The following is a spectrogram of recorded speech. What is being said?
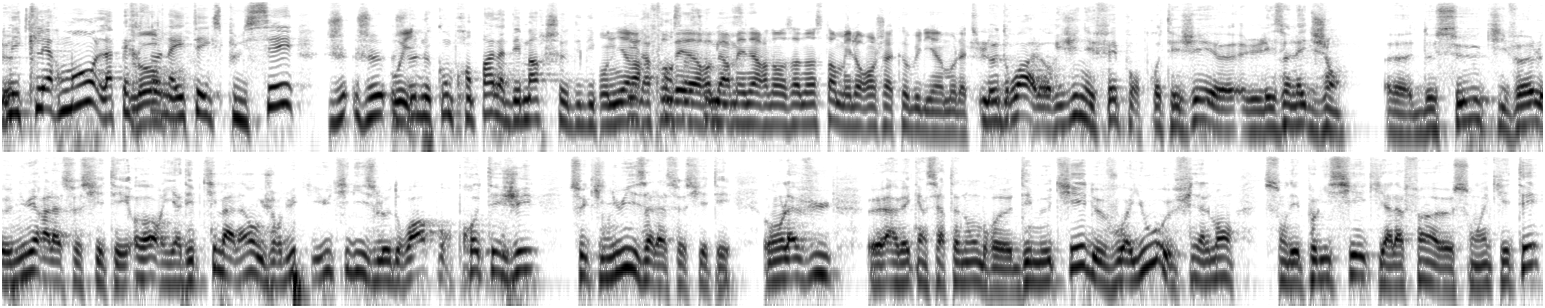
Mais clairement, la personne a été expulsée. Je, je, ne comprends pas la démarche des députés. On ira la retrouver Robert Ménard dans un instant, mais Laurent Jacobelli, un mot là-dessus. Le droit, à l'origine, est fait pour protéger les honnêtes gens. Euh, de ceux qui veulent nuire à la société. Or, il y a des petits malins aujourd'hui qui utilisent le droit pour protéger ceux qui nuisent à la société. On l'a vu euh, avec un certain nombre d'émeutiers, de voyous. Euh, finalement, ce sont des policiers qui, à la fin, sont inquiétés.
